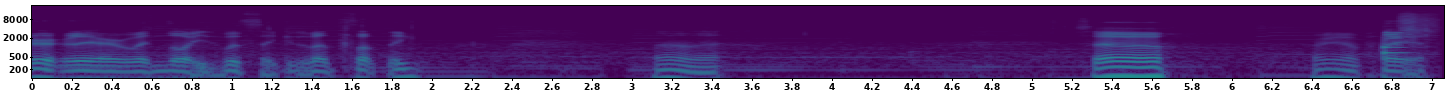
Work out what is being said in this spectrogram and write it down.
earlier when Lloyd was thinking about something. I don't know. So, we're gonna play it.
